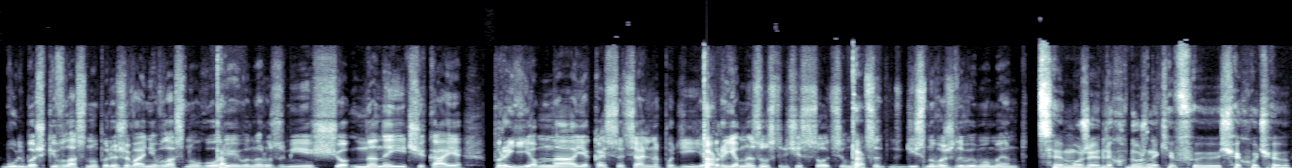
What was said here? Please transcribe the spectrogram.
бульбашки власного переживання, власного горя, так. і вона розуміє, що на неї чекає приємна якась соціальна подія, приємна зустріч із соціумом. Це дійсно важливий момент. Це може для художників е, ще хочу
